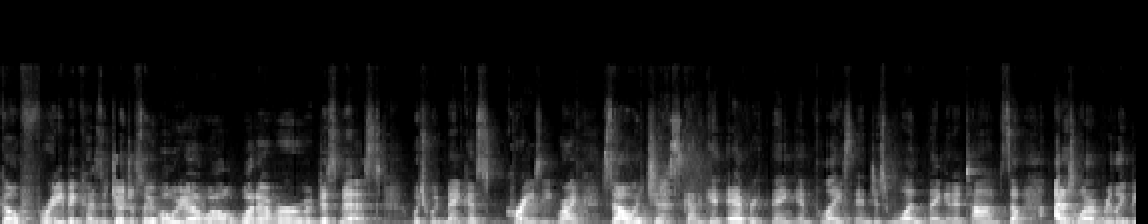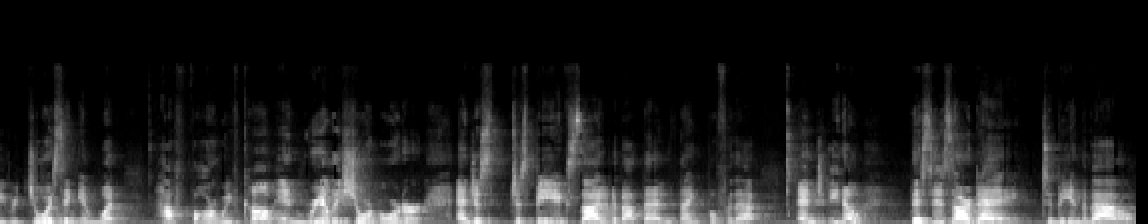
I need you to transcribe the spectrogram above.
go free because the judge will say, oh yeah, well, whatever, dismissed which would make us crazy, right? So we just got to get everything in place and just one thing at a time. So I just want to really be rejoicing in what how far we've come in really short order and just just be excited about that and thankful for that. And you know, this is our day to be in the battle.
